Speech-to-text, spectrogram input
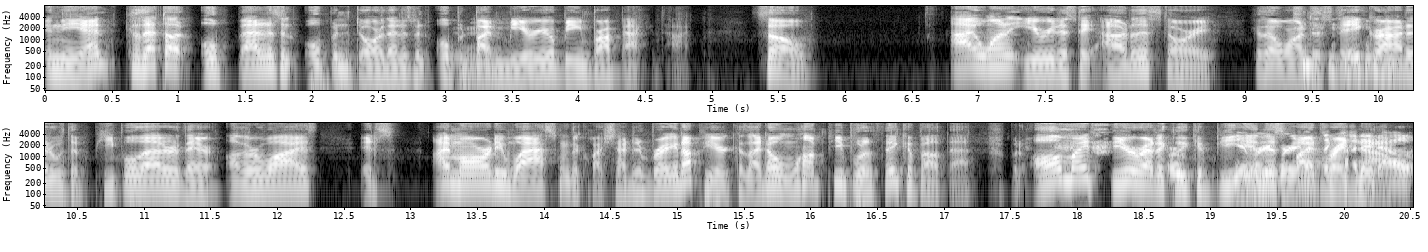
in the end, because I thought op- that is an open door that has been opened by Mhm. Mirio being brought back in time. So, I wanted Eri to stay out of this story because I wanted to stay grounded with the people that are there. Otherwise, it's I'm already asking the question. I didn't bring it up here because I don't want people to think about that. But All Might theoretically could be Yeah, in this we're gonna have fight right cut now. it out.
